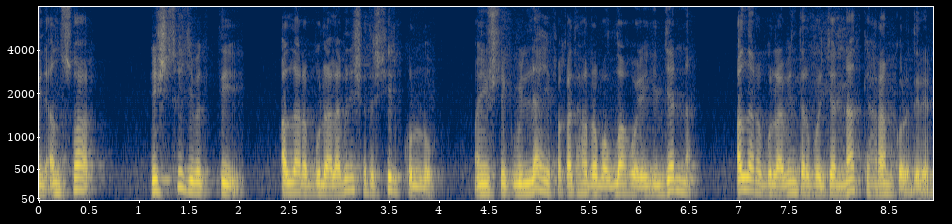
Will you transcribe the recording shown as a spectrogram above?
মিন আনসার। নিশ্চয়ই যে ব্যক্তি আল্লাহ সাথে করল আল্লাহ তার উপর জান্নাতকে হারাম করে দিলেন।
